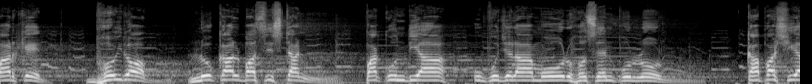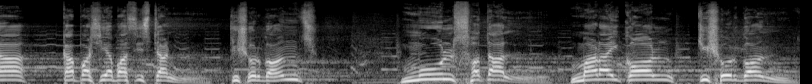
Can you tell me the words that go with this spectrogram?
market, Bhairab local bus stand, Pakundia upazila মোড় Hossainpur road, Kapasia Kapasia bus stand, Kishoreganj, মূল সতাল মারাইকল Kishoreganj,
